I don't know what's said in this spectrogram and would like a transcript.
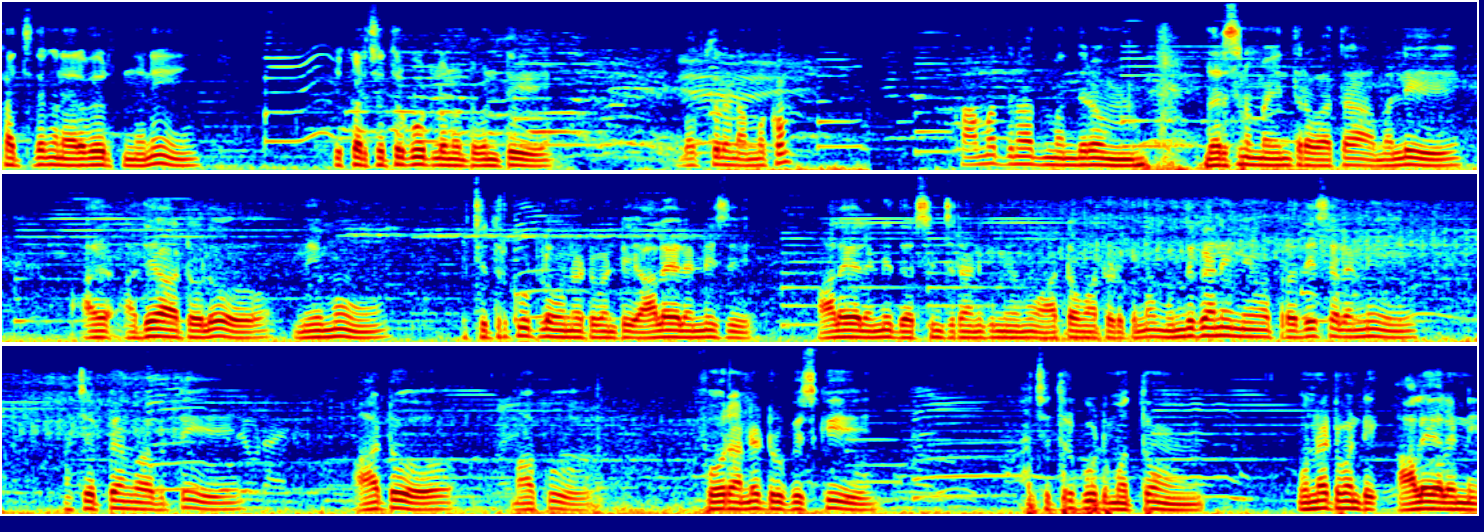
ఖచ్చితంగా నెరవేరుతుందని ఇక్కడ చిత్రకూటలో ఉన్నటువంటి భక్తుల నమ్మకం. కామద్నాథ్ మందిరం దర్శనం అయిన తర్వాత మళ్ళీ అదే ఆటోలో మేము చిత్రకూట్లో ఉన్నటువంటి ఆలయాలన్నీ ఆలయాలన్నీ దర్శించడానికి మేము ఆటో మాట్లాడుకున్నాం. ముందుగానే మేము ఆ ప్రదేశాలన్నీ చెప్పాం కాబట్టి ఆటో మాకు ఫోర్ హండ్రెడ్ రూపీస్కి చిత్రకూట మొత్తం ఉన్నటువంటి ఆలయాలన్నీ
